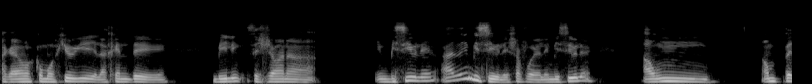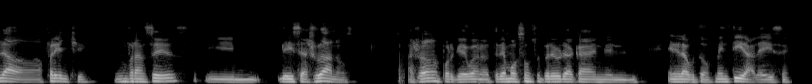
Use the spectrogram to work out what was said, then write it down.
Acá vemos como Hughie y el agente Billy se llevan a Invisible, al Invisible, ya fue, al Invisible, a un, a un pelado, a Frenchy, un francés, y le dice, ayúdanos. Ayúdanos porque, bueno, tenemos un superhéroe acá en el, en el auto. Mentira, le dice.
